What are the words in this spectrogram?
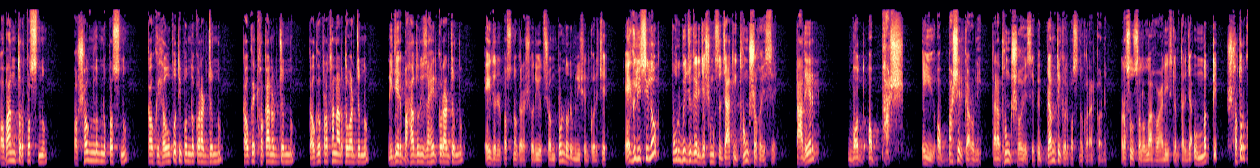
অবান্তর প্রশ্ন, অসংলগ্ন প্রশ্ন, কাউকে হেয় প্রতিপন্ন করার জন্য, কাউকে ঠকানোর জন্য, কাউকে প্রথানার দেওয়ার জন্য, নিজের বাহাদুরি জাহির করার জন্য এই ধরনের প্রশ্ন করা শরীয়ত সম্পূর্ণরূপে নিষেধ করেছে। এগুলি ছিল পূর্বী যুগের যে সমস্ত জাতি ধ্বংস হয়েছে, তাদের বদ অভ্যাস। এই অভ্যাসের কারণে তারা ধ্বংস হয়েছে বিভ্রান্তিকর প্রশ্ন করার কারণে। রসুল সাল আলী ইসলাম তার যা উম্মতকে সতর্ক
